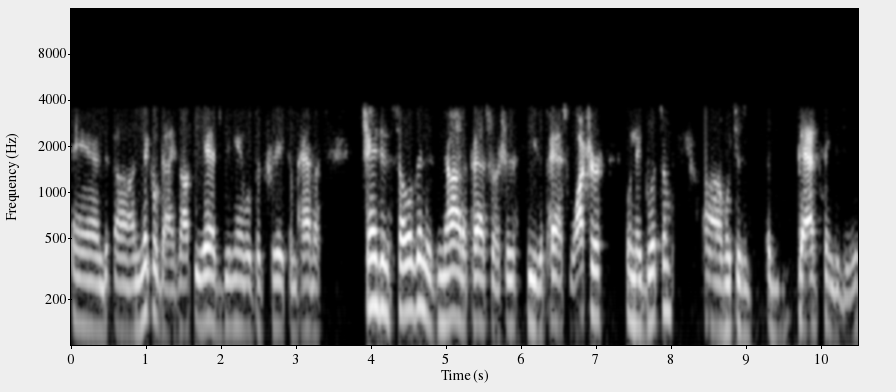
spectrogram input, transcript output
and uh, nickel guys off the edge, being able to create some havoc. Chandon Sullivan is not a pass rusher; he's a pass watcher when they blitz him, uh, which is a bad thing to do.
